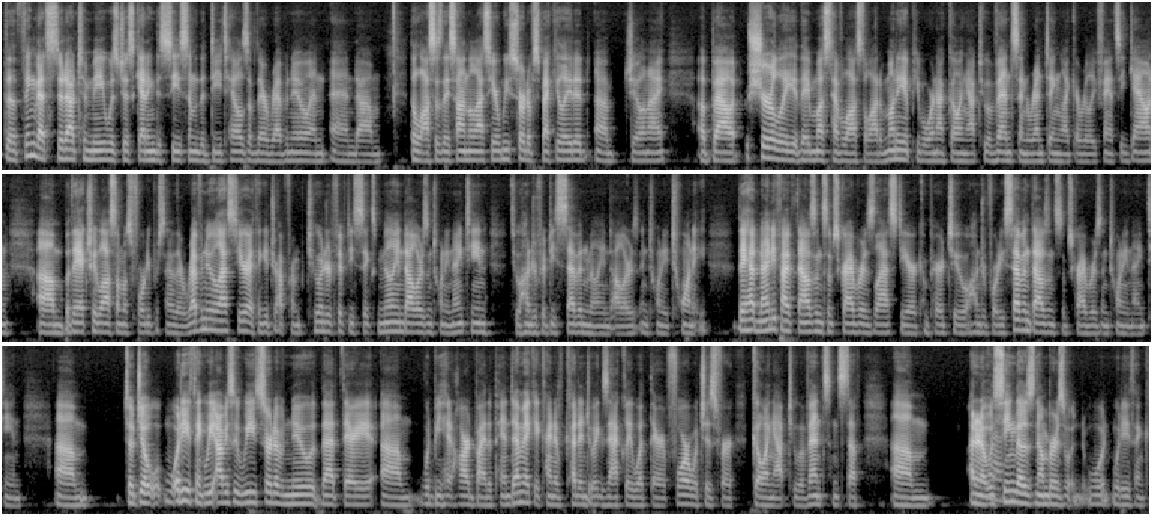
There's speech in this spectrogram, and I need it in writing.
The thing that stood out to me was just getting to see some of the details of their revenue and and um, the losses they saw in the last year. We sort of speculated, um, Jill and I, about surely they must have lost a lot of money. People were not going out to events and renting like a really fancy gown. Um, but they actually lost almost 40% of their revenue last year. I think it dropped from $256 million in 2019 to $157 million in 2020. They had 95,000 subscribers last year compared to 147,000 subscribers in 2019. Um, so, Joe, what do you think? We obviously we sort of knew that they um, would be hit hard by the pandemic. It kind of cut into exactly what they're for, which is for going out to events and stuff. Um, I don't know. Yeah. Seeing those numbers, what, what, what do you think?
